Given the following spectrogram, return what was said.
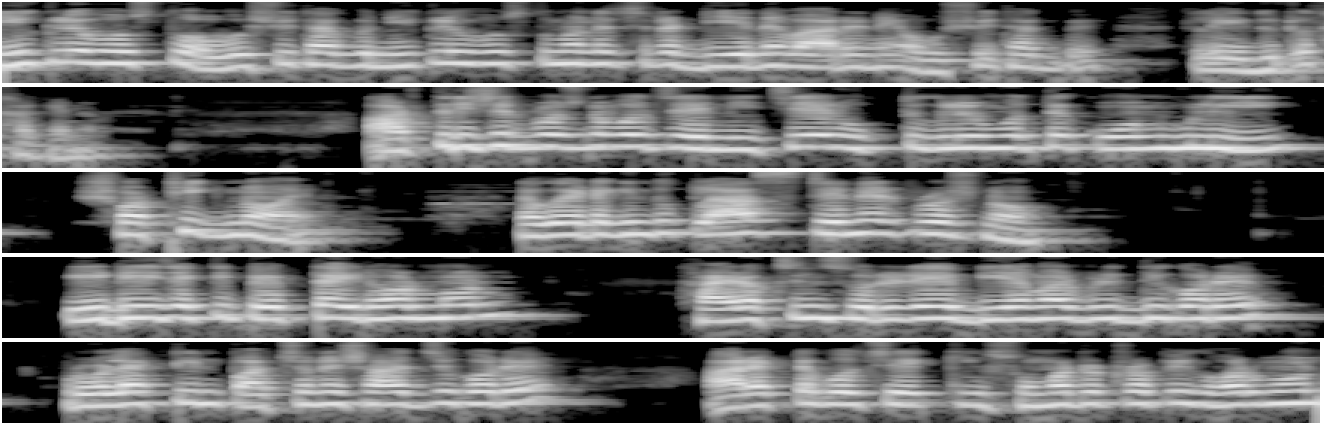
নিউক্লিয় বস্তু অবশ্যই থাকবে। নিউক্লিয় বস্তু মানে সেটা ডিএনএ বা আরএনএ অবশ্যই থাকবে। তাহলে এই দুটো থাকে না। আটত্রিশের প্রশ্ন বলছে, নিচের উক্তিগুলির মধ্যে কোনগুলি সঠিক নয়? দেখো, এটা কিন্তু ক্লাস টেনের প্রশ্ন। ইডিএইচ একটি পেপটাইড হরমোন, থাইরক্সিন শরীরে বিএমআর বৃদ্ধি করে, প্রোল্যাক্টিন পাচনে সাহায্য করে আর একটা বলছে কি, সোমাটোট্রপিক হরমোন,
